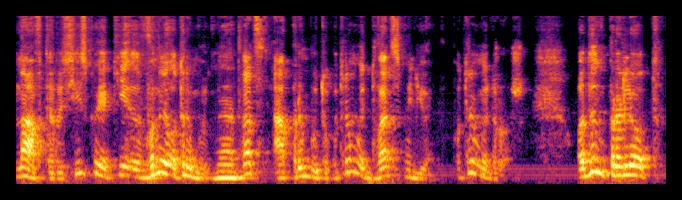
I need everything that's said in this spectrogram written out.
нафти російської, які вони отримують не на 20, а прибуток отримують 20 мільйонів. Отримують гроші. Один прильот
